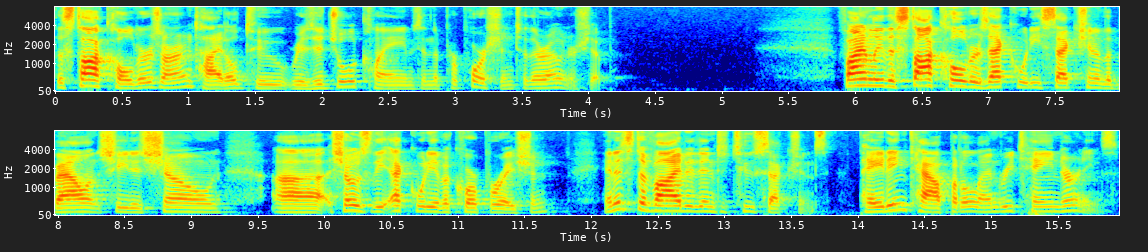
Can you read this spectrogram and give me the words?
the stockholders are entitled to residual claims in the proportion to their ownership. Finally, the stockholders' equity section of the balance sheet is shown, uh, shows the equity of a corporation, and it's divided into two sections, paid-in capital and retained earnings.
